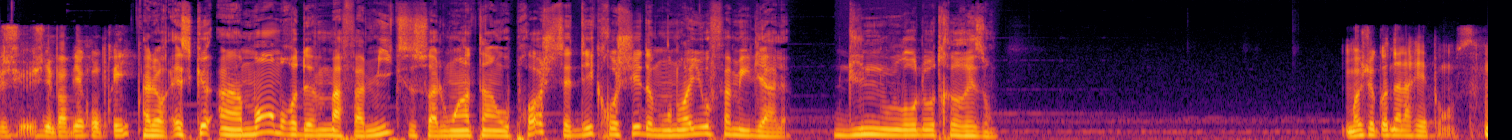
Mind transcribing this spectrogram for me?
je- je n'ai pas bien compris. Alors, est-ce qu'un membre de ma famille, que ce soit lointain ou proche, s'est décroché de mon noyau familial? D'une ou d'autre raison? Moi, je connais la réponse.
